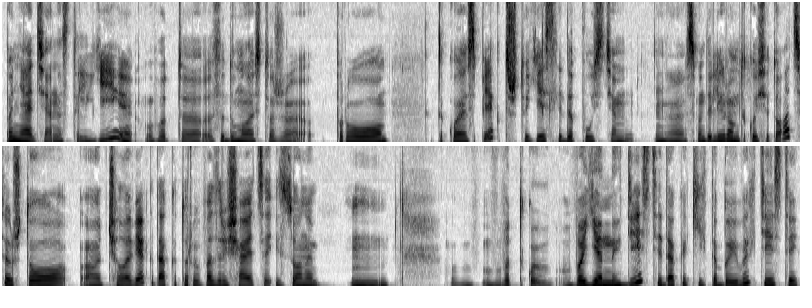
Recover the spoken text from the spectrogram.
понятия ностальгии. Вот э, задумалась тоже про такой аспект, что если, допустим, э, смоделируем такую ситуацию, что э, человек, да, который возвращается из зоны вот такой военных действий, да, каких-то боевых действий,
